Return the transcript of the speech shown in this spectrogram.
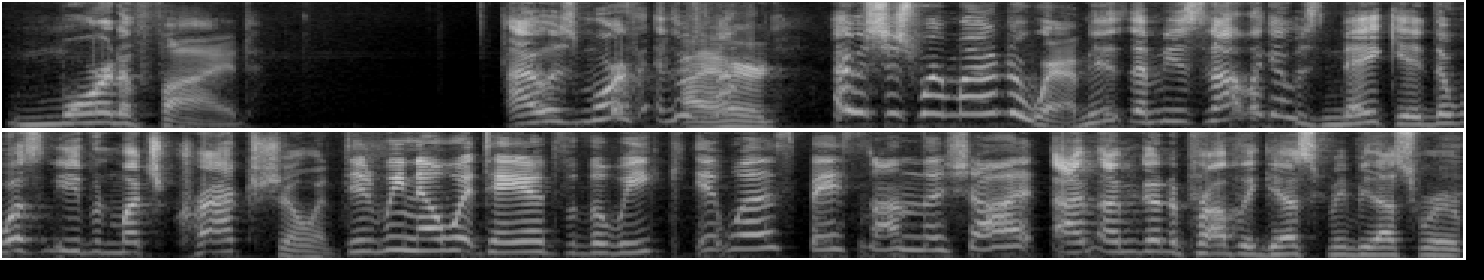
mortified. I was mortified. I no- heard. I was just wearing my underwear. I mean, I mean, it's not like I was naked. There wasn't even much crack showing. Did we know what day of the week it was based on the shot? I'm, I'm going to probably guess maybe that's where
